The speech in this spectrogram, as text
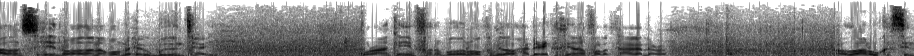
aadan sixin oo aadan aqoon waxay u godan tahay. Qur'aanka in fara badan oo ka mid a waxaa dhici karta inaad qalad kaaga dhaco. Adoo aan u kasin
